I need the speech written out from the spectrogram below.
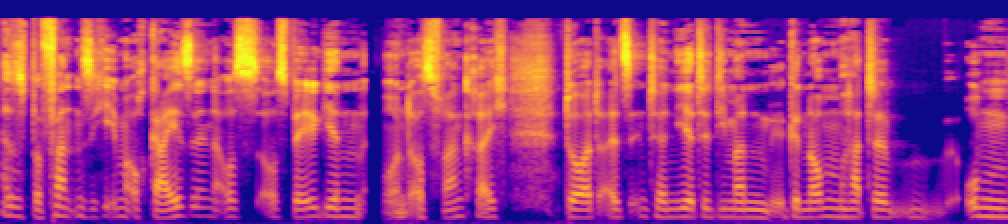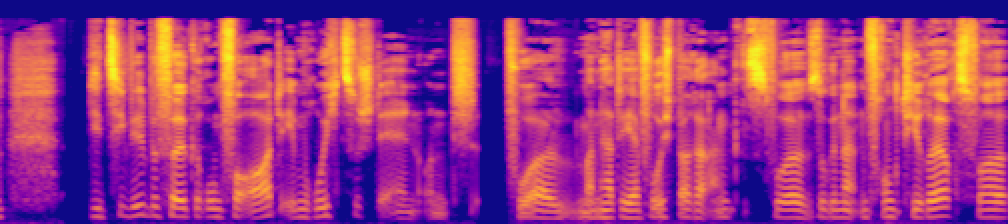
Also es befanden sich eben auch Geiseln aus, aus Belgien und aus Frankreich dort als Internierte, die man genommen hatte, um die Zivilbevölkerung vor Ort eben ruhig zu stellen und vor, man hatte ja furchtbare Angst vor sogenannten Franc-Tireurs, vor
